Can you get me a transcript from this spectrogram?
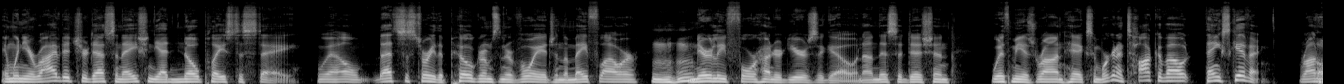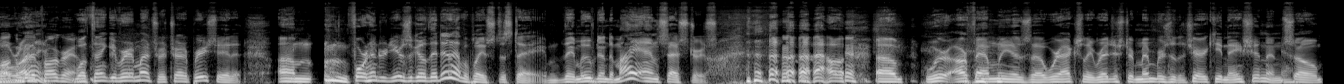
And when you arrived at your destination, you had no place to stay. Well, that's the story of the Pilgrims and their voyage in the Mayflower Mm-hmm. nearly 400 years ago. And on this edition, with me is Ron Hicks, and we're going to talk about Thanksgiving. Ron, All welcome to the program. Well, thank you very much, Richard. I appreciate it. Um, 400 years ago, they did have a place to stay. They moved into my ancestors. um, we're our family is uh, we're actually registered members of the Cherokee Nation, and so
